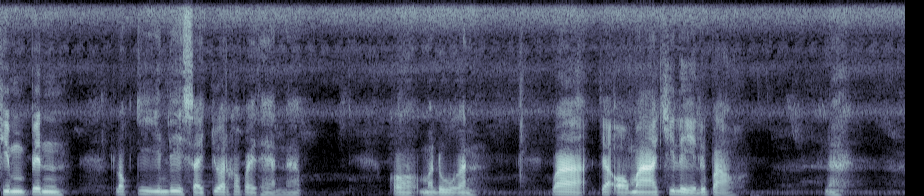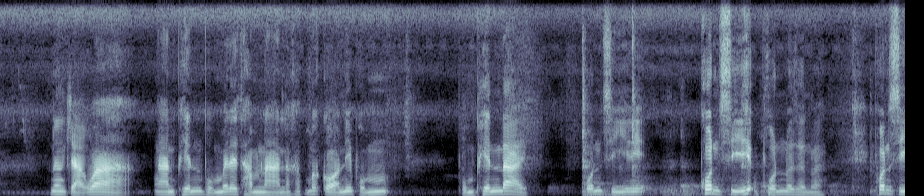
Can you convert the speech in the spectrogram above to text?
พิมพ์เป็นล็อกกี้อินดี้ใส่จวดเข้าไปแทนนะครับ ก็มาดูกัน ว่าจะออกมาขี้เหร่หรือเปล่านะเนื่องจากว่างานเพ้นท์ผมไม่ได้ทำนานแล้วครับ เมื่อก่อนนี่ผมผมเพ้นท์ได้พ่นสีนี่พ่นสีพ่นว่าสันว่าพ่นสี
